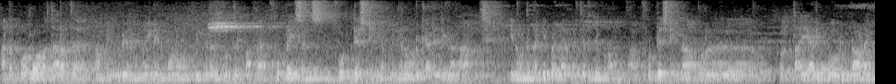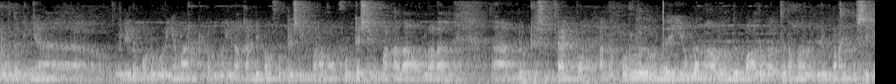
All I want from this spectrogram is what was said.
அந்த பொருளோட தரத்தை நம்ம எப்படி வந்து மெயின்டைன் பண்ணணும் அப்படிங்கிறத கொடுத்துருப்பாங்க ஃபுட் லைசன்ஸ் ஃபுட் டெஸ்டிங் அப்படிங்கிற ஒரு கேட்டகரி இது வந்து கண்டிப்பாக எல்லாருமே தெரிஞ்சுக்கணும். ஃபுட் டெஸ்டிங்னா ஒரு தயாரிப்பு ஒரு ப்ராடக்ட் வந்து நீங்கள் வெளியில் கொண்டு போகிறீங்க மார்க்கெட் கொண்டு போகிறீங்கன்னா கண்டிப்பாக ஃபுட் டெஸ்டிங் பண்ணணும். ஃபுட் டெஸ்டிங் பண்ணால் தான் உங்களால் நியூட்ரிஷன் ஃபேக்டும் அந்த பொருள் வந்து எவ்வளோ நாள் வந்து பாதுகாத்து நம்மளால் விற்பனை இப்போ செய்ய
